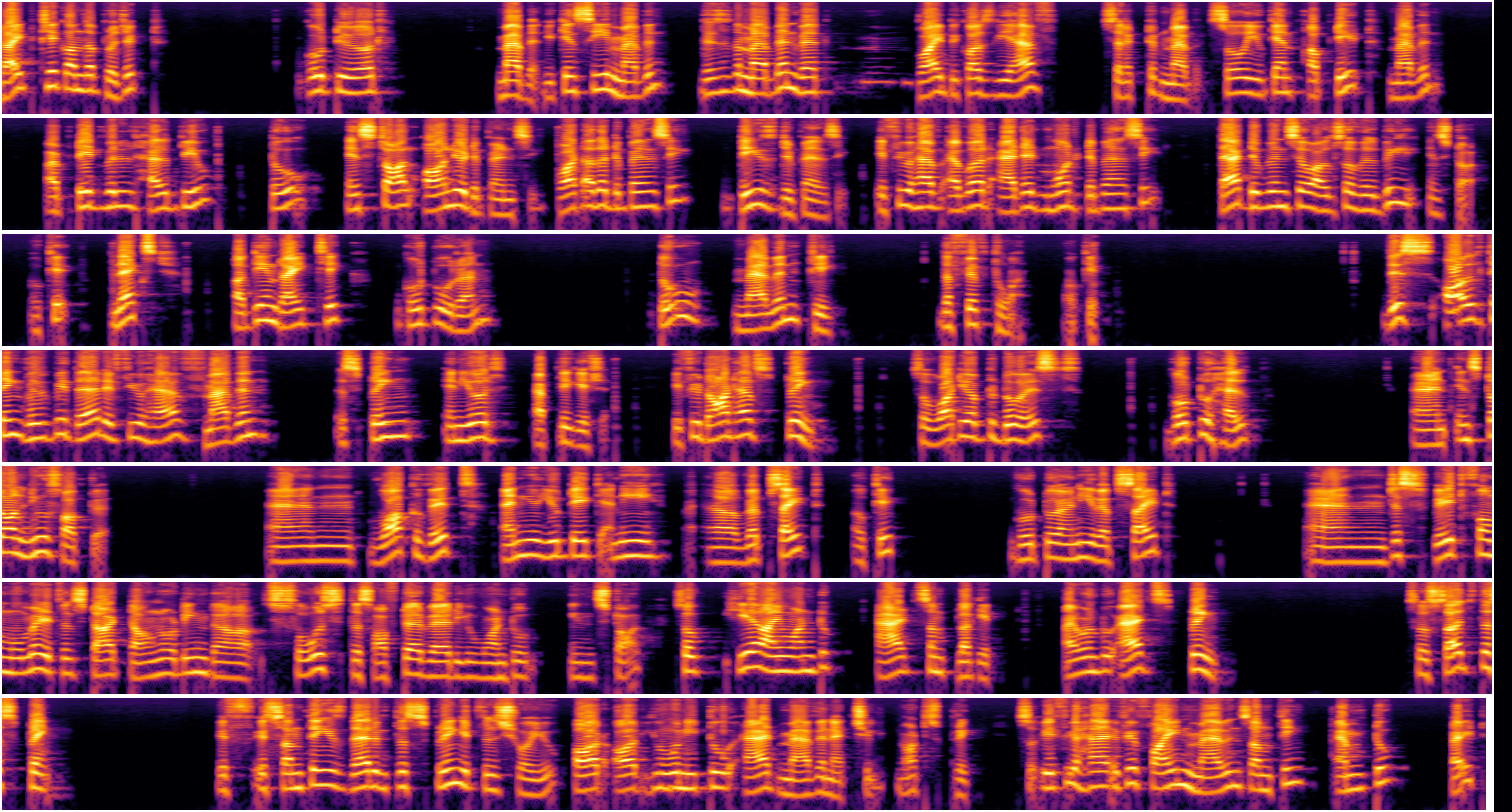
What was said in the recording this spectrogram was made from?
Right click on the project, go to your Maven. You can see Maven. This is the Maven where why? Because we have selected Maven. So you can update Maven. Update will help you to install all your dependency. What are the dependency? These dependency. If you have ever added more dependency, that dependency also will be installed. Okay. Next, again right click, go to run, do Maven click the fifth one. Okay. This all thing will be there if you have Maven Spring in your application. If you don't have Spring, so what you have to do is go to help and install new software and work with any you take any uh, website okay go to any website and just wait for a moment it will start downloading the source the software where you want to install. So here i want to add some plugin. I want to add spring. So search the spring. If if something is there with the spring it will show you. Or or you need to add maven actually not spring. So if you have if you find maven something m2 right?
